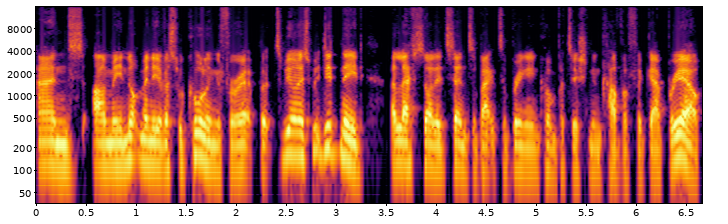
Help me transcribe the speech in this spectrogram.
And I mean, not many of us were calling for it, but to be honest, we did need a left sided centre back to bring in competition and cover for Gabriel.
